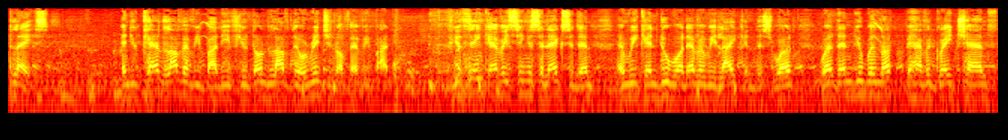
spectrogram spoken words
place. And you can't love everybody if you don't love the origin of everybody. If you think everything is an accident and we can do whatever we like in this world, well, then you will not have a great chance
